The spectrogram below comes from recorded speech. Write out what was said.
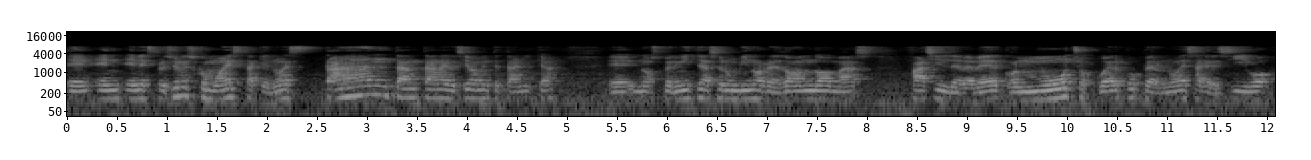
en, expresiones como esta, que no es tan, tan, tan agresivamente tánica, eh, nos permite hacer un vino redondo, más fácil de beber, con mucho cuerpo, pero no es agresivo,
